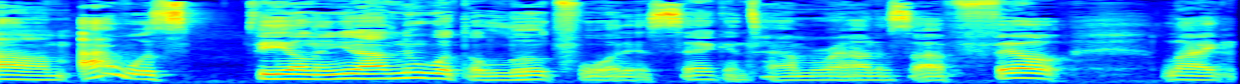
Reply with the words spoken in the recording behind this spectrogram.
um, I was feeling, you know, I knew what to look for that second time around, and so I felt like mm,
